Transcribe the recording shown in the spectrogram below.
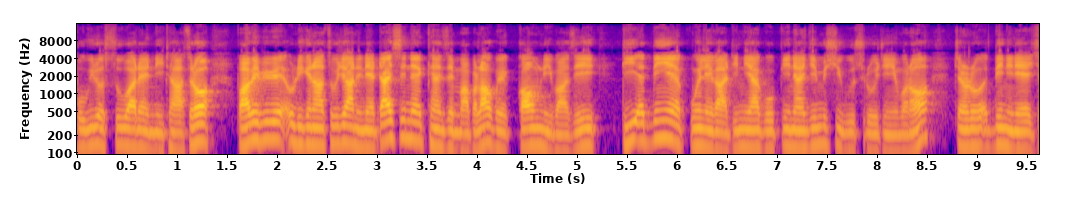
ပို့ပြီးတော့စိုးဝါးတဲ့အနေထားဆိုတော့ဘာပဲဖြစ်ဖြစ် Oligana ဆိုကြအနေနဲ့တိုက်စစ်နဲ့ခံစင်မှာဘလောက်ပဲကောင်းနေပါစေဒီအသင်းရဲ့ကွင်းလေကဒီနေရာကိုပြင်နိုင်ခြင်းမရှိဘူးဆိုလို့ချင်းပေါ့နော်ကျွန်တော်တို့အသင်းအနေနဲ့ရ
